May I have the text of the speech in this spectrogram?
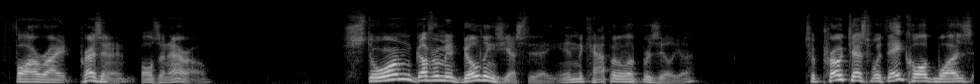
far right president, Bolsonaro, stormed government buildings yesterday in the capital of Brasilia to protest what they called was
